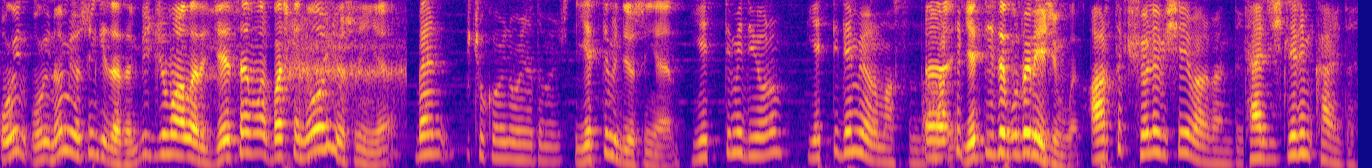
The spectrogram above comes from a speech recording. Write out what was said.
oyun oynamıyorsun ki zaten. Bir cumaları CS'n var başka ne oynuyorsun ya? Ben birçok oyun oynadım önce. Yetti mi diyorsun yani? Yetti mi diyorum? Yetti demiyorum aslında. He, Artık yettiyse burada ne işin var? artık şöyle bir şey var bende. Tercihlerim kaydı.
